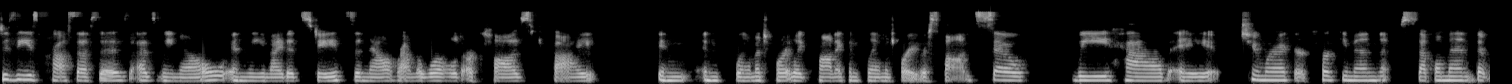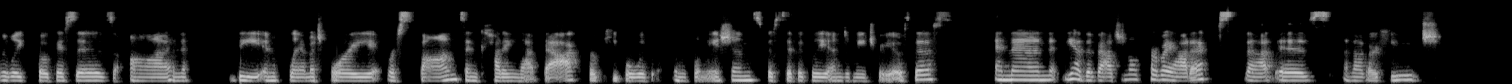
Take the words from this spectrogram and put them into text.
disease processes, as we know in the United States and now around the world, are caused by in, inflammatory, like chronic inflammatory response. So we have a turmeric or curcumin supplement that really focuses on the inflammatory response and cutting that back for people with inflammation, specifically endometriosis. And then, yeah, the vaginal probiotics, that is another huge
